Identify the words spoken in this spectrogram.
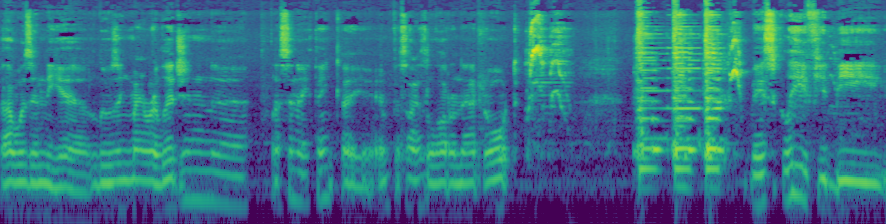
that was in the uh, Losing My Religion uh, lesson, I think. I emphasized a lot on that note. Basically, if you'd be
